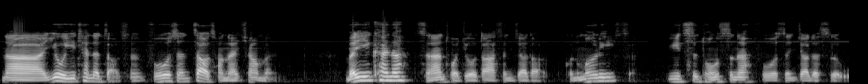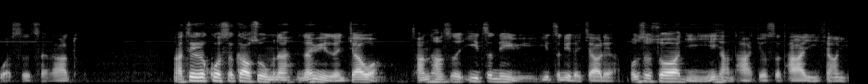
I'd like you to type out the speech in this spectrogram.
那又一天的早晨，服务生照常来敲门，门一开呢，陈安土就大声叫道：“Good morning, sir。”与此同时呢，服务生叫的是：“我是陈安土。”那这个故事告诉我们呢，人与人交往常常是意志力与意志力的较量，不是说你影响他，就是他影响你。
